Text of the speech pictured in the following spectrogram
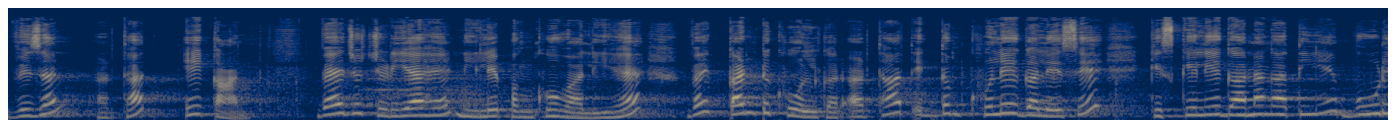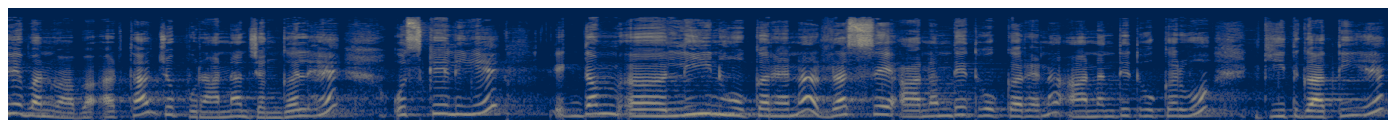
विजन अर्थात एकांत। वह जो चिड़िया है, नीले पंखों वाली है, वह कंठ खोलकर, अर्थात एकदम खुले गले से किसके लिए गाना गाती है? बूढ़े बनवाबा, अर्थात जो पुराना जंगल है, उसके लिए एकदम लीन होकर है ना, रस से आनंदित होकर है ना, आनंदित होकर वो गीत गाती है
